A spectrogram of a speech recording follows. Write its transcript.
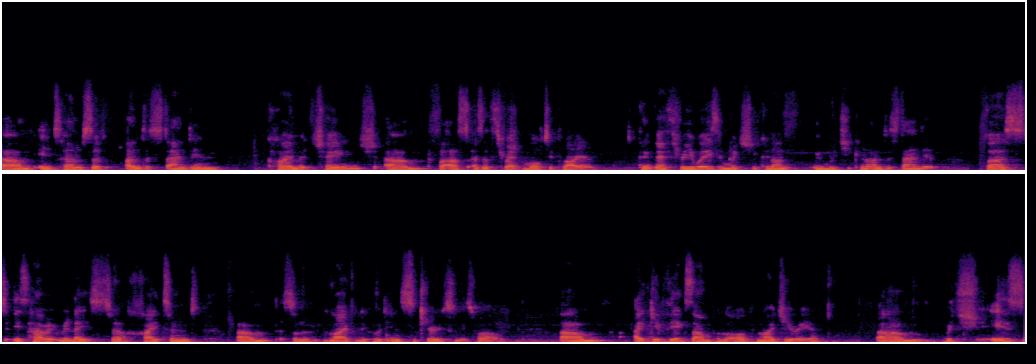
Um, in terms of understanding climate change um, for us as a threat multiplier, I think there are three ways in which you can in which you can understand it. First is how it relates to heightened um, sort of livelihood insecurity as well. Um, I give the example of Nigeria, um, which is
